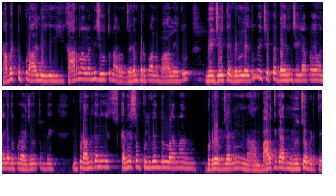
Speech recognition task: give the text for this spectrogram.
కాబట్టి ఇప్పుడు వాళ్ళు ఈ- ఈ కారణాలన్నీ చెబుతున్నారు. జగన్ పరిపాలన బాగాలేదు మేము చేస్తే వినలేదు. మేము చెప్పే ధైర్యం చేయలేకపోయాం అనే కదా ఇప్పుడు వాళ్ళు చెబుతుంది. ఇప్పుడు అందుకని కనీసం పులివెందుల్లో అన్న ఇప్పుడు రేపు జగన్ భారతి గారిని నుంచోబెడితే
